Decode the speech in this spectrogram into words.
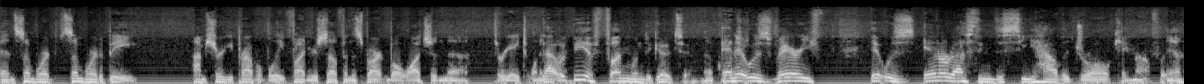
and somewhere somewhere to be, I'm sure you probably find yourself in the Spartan Bowl watching uh, 3A 29. That would be a fun one to go to. and it was very, it was interesting to see how the draw came out for them.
